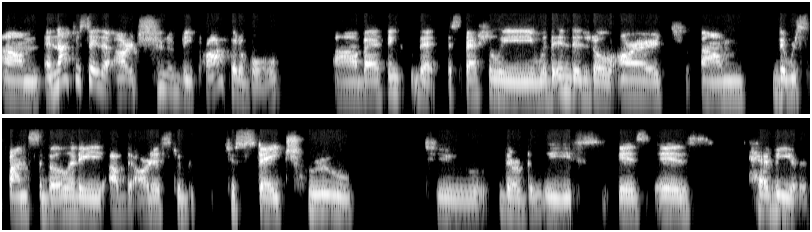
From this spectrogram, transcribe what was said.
Um, and not to say that art shouldn't be profitable, uh, but I think that especially within digital art, um, the responsibility of the artist to to stay true to their beliefs is is heavier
